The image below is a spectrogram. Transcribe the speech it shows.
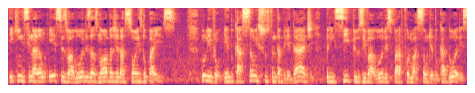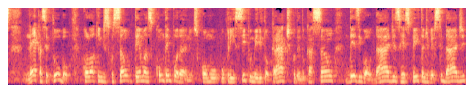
e que ensinarão esses valores às novas gerações do país. No livro Educação e Sustentabilidade: Princípios e Valores para a Formação de Educadores, Neca Setúbal coloca em discussão temas contemporâneos, como o princípio meritocrático da educação, desigualdades, respeito à diversidade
